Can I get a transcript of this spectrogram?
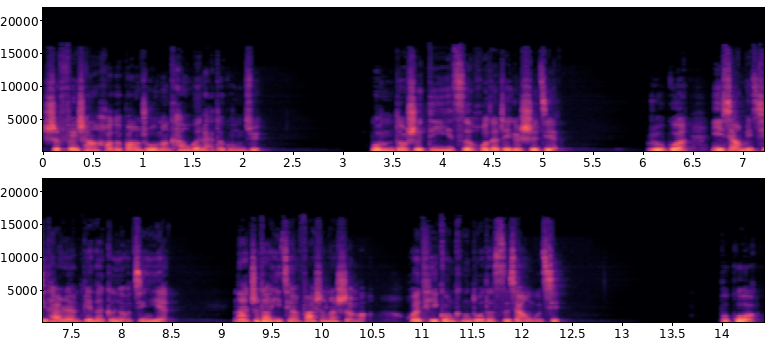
是非常好的帮助我们看未来的工具。我们都是第一次活在这个世界。如果你想比其他人变得更有经验，那知道以前发生了什么，会提供更多的思想武器。不过，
